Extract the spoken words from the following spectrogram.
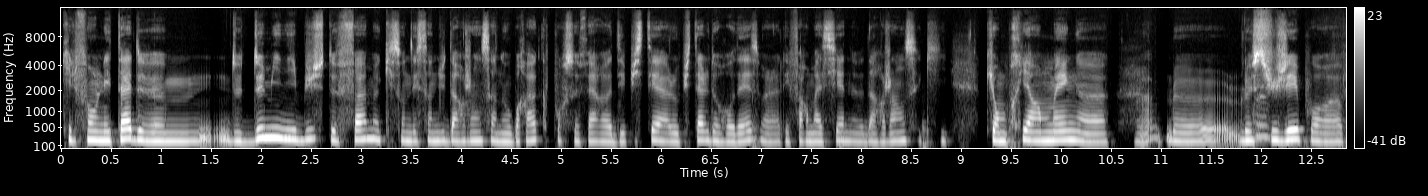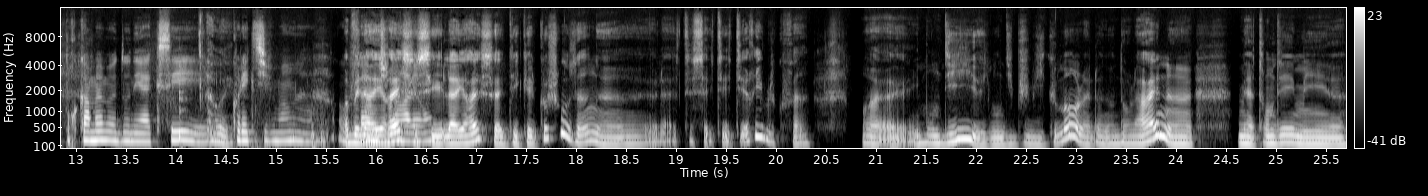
qu'ils font l'état de, de, deux minibus de femmes qui sont descendues d'Argence à Aubrac pour se faire euh, dépister à l'hôpital de Rodez. Voilà, les pharmaciennes d'Argence qui, qui ont pris en main euh, le, le sujet pour, euh, pour quand même donner accès ah collectivement aux ah, mais l'ARS, c'est l'ARS, ça a été quelque chose. Hein. ça a été terrible. Enfin, ils m'ont dit, ils m'ont publiquement là, dans, l'arène, euh, mais attendez, mais euh,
